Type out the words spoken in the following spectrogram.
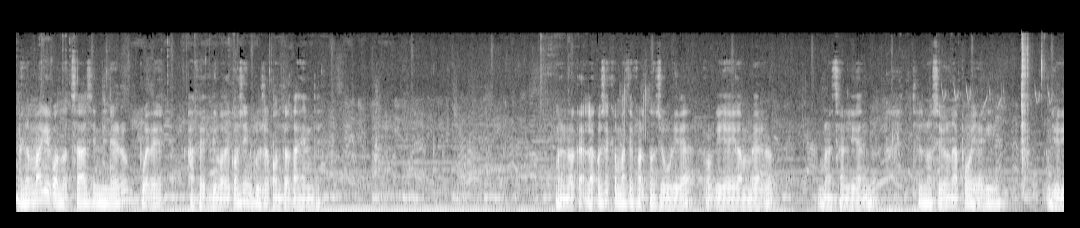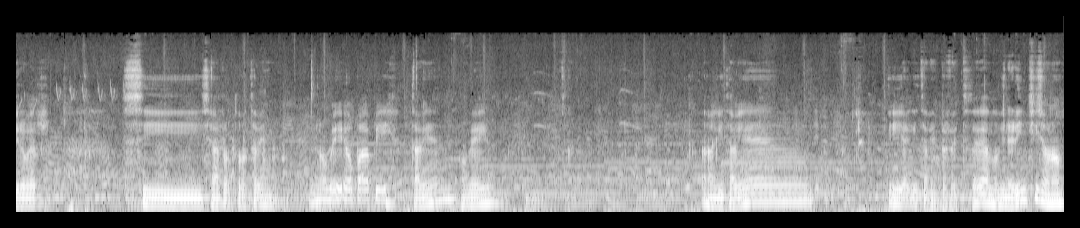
Menos mal que cuando estás sin dinero puedes hacer este tipo de cosas, incluso contratar gente. Bueno, la cosa es que me hace falta en seguridad, porque ya hay gamberro. Me están liando. Entonces no se ve una polla aquí. Yo quiero ver si se ha roto. Está bien. No veo, papi. Está bien, ok. Aquí está bien. Y aquí está bien, perfecto. ¿Estoy dando dinerinchis o no?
